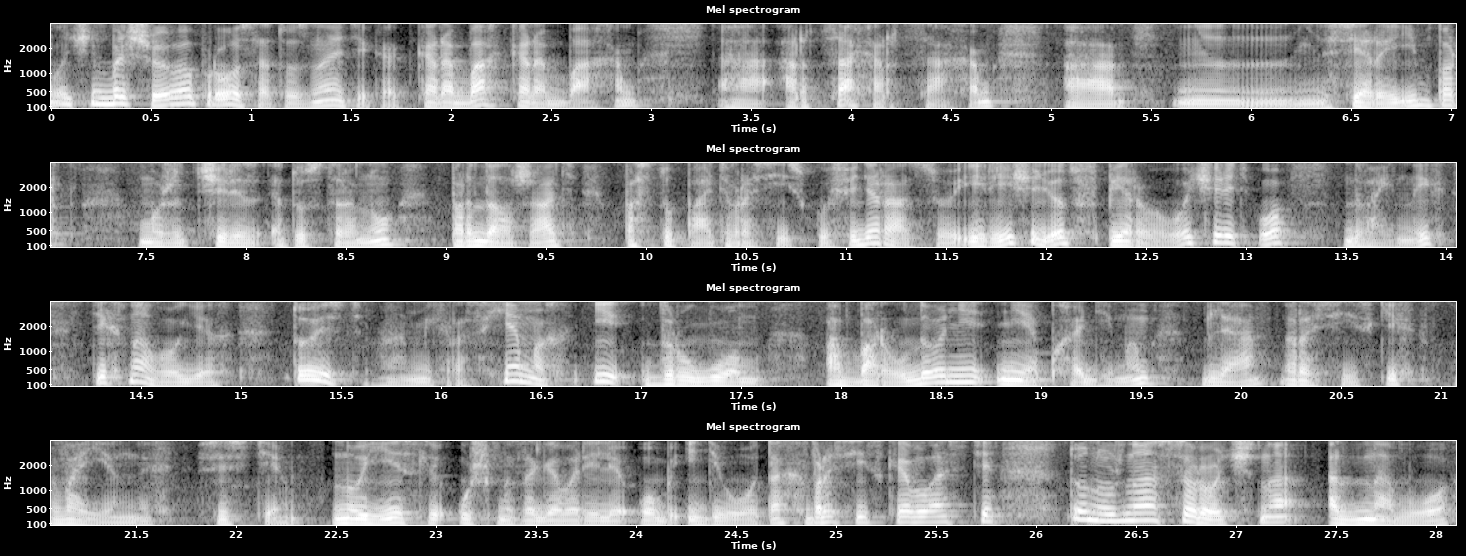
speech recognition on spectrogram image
очень большой вопрос, а то знаете, как Карабах Карабахом, а Арцах Арцахом, а серый импорт – может через эту страну продолжать поступать в Российскую Федерацию. И речь идет в первую очередь о двойных технологиях, то есть микросхемах и другом оборудовании, необходимым для российских военных систем. Но если уж мы заговорили об идиотах в российской власти, то нужно срочно одного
